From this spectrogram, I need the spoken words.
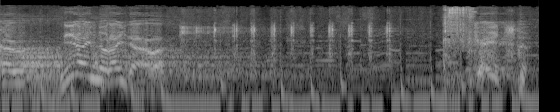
未来のライダーはゲイツだ。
